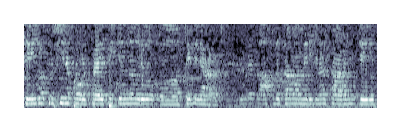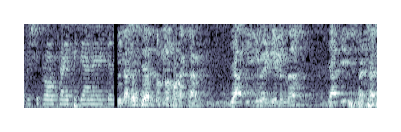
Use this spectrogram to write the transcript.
ജൈവ കൃഷിയെ പ്രോത്സാഹിപ്പിക്കുന്ന ഒരു സെമിനാർ ഇവിടെ ക്ലാസ് എടുക്കാൻ വന്നിരിക്കുന്ന സാറും ജൈവ കൃഷി പ്രോത്സാഹിപ്പിക്കാനായിട്ട് ഇതിനകം ചേർത്തുള്ള പ്രൊഡക്റ്റാണ് ജാതിക്ക് വേണ്ടിയിടുന്ന ജാതി സ്പെഷ്യൽ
